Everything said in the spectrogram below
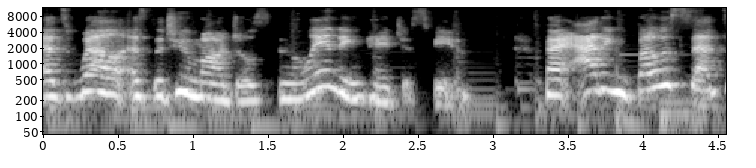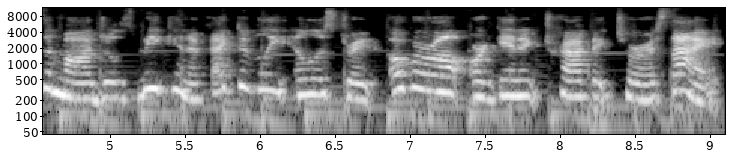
as well as the two modules in the landing pages view. By adding both sets of modules, we can effectively illustrate overall organic traffic to our site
